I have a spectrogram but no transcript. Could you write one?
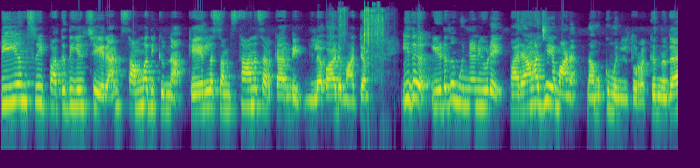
പി എം ശ്രീ പദ്ധതിയിൽ ചേരാൻ സമ്മതിക്കുന്ന കേരള സംസ്ഥാന സർക്കാരിന്റെ നിലപാട് മാറ്റം. ഇത് ഇടതുമുന്നണിയുടെ പരാജയമാണ് നമുക്ക് മുന്നിൽ തുറക്കുന്നത്.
